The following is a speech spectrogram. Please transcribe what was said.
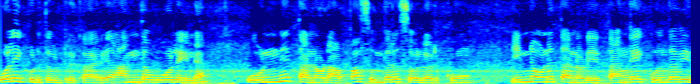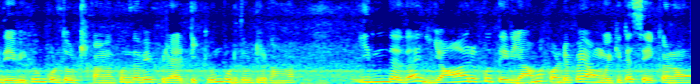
ஓலை கொடுத்து விட்ருக்காரு அந்த ஓலையில் ஒன்று தன்னோட அப்பா சுந்தர சோழருக்கும் இன்னொன்று தன்னுடைய தங்கை குந்தவை தேவிக்கும் கொடுத்து விட்ருக்காங்க குந்தவை பிராட்டிக்கும் கொடுத்து விட்ருக்காங்க இந்த இதை யாருக்கும் தெரியாமல் கொண்டு போய் அவங்கக்கிட்ட சேர்க்கணும்.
